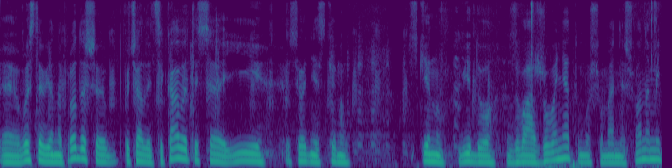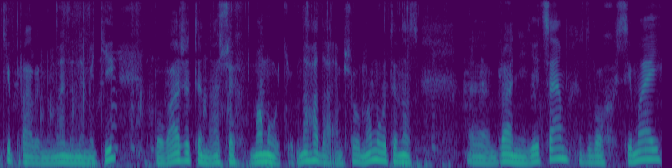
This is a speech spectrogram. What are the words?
Е, Виставив я на продаж, е, почали цікавитися, і сьогодні я скинув, скину відео зважування, тому що в мене що на меті? Правильно, в мене на меті поважити наших мамутів. Нагадаємо, що мамути в нас е, брані яйцем з двох сімей.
